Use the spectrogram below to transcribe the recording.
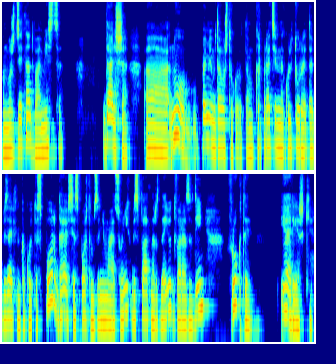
он может взять на два месяца. Дальше. А, ну, помимо того, что там корпоративная культура – это обязательно какой-то спорт, да, все спортом занимаются, у них бесплатно раздают два раза в день фрукты и орешки.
